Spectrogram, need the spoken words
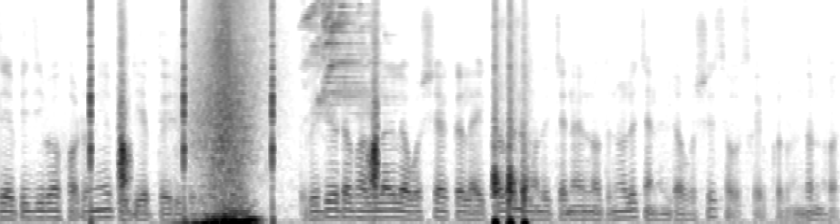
জেপিজি বা ফটো নিয়ে পিডিএফ তৈরি করবেন ভিডিওটা ভালো লাগলে অবশ্যই একটা লাইক করবেন। আমাদের চ্যানেল নতুন হলে চ্যানেলটা অবশ্যই সাবস্ক্রাইব করবেন। ধন্যবাদ।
